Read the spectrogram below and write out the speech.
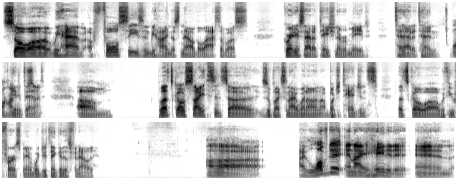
So uh, we have a full season behind us now. The Last of Us, greatest adaptation ever made. Ten out of ten. hundred to percent. Um, but let's go, Scythe. Since uh, Zuplex and I went on a bunch of tangents, let's go uh, with you first, man. What do you think of this finale? Uh, I loved it and I hated it, and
